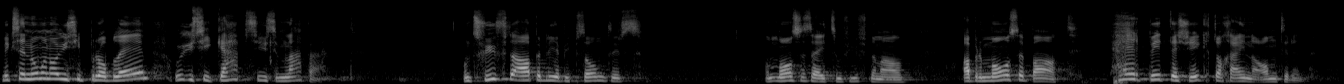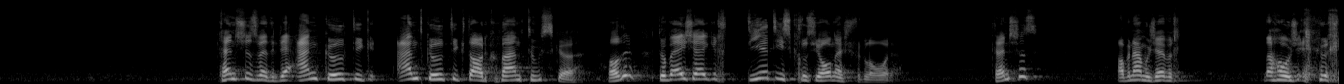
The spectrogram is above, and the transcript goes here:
Wir sehen nur noch unsere Probleme und unsere Gaps in unserem Leben. Und das fünfte aber, liebe besonders, und Mose sagt zum fünften Mal, aber Mose bat, Herr, bitte schick doch einen anderen. Kennst du das, wenn dir endgültig, endgültig das Argument ausgehen? Oder? Du weißt eigentlich, diese Diskussion hast du verloren. Kennst du das? Aber dann musst du einfach, dann holst du einfach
